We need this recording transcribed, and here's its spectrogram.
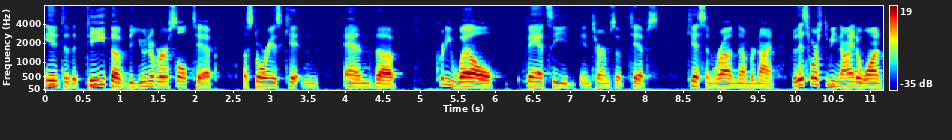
into the teeth of the universal tip, Astoria's kitten, and the pretty well fancied in terms of tips, kiss and run number nine. For this horse to be nine to one,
